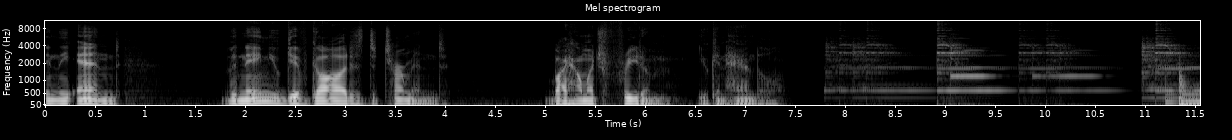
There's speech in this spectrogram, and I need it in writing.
In the end, the name you give God is determined by how much freedom you can handle. you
